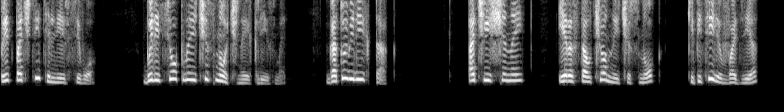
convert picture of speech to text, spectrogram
Предпочтительнее всего были теплые чесночные клизмы. Готовили их так. Очищенный и растолченный чеснок кипятили в воде,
